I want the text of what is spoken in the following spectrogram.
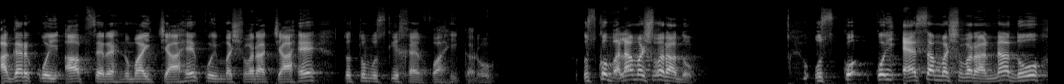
اگر کوئی آپ سے رہنمائی چاہے، کوئی مشورہ چاہے، تو تم اس کی خیر خواہی کرو۔ اس کو بھلا مشورہ دو۔ اس کو کوئی ایسا مشورہ نہ دو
